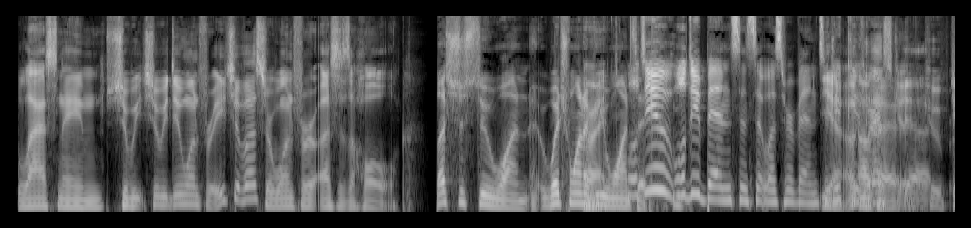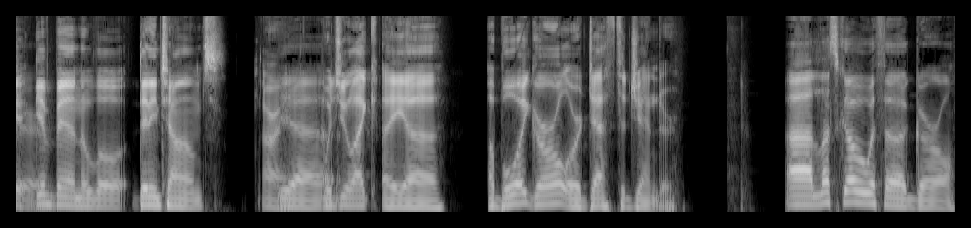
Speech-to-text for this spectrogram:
last name should we should we do one for each of us or one for us as a whole? Let's just do one. Which one All of you right. wants We'll it? do we'll do Ben since it was for Ben. So yeah, do okay, Cooper. that's good. Yeah. Cooper. Gi- Sure. Give Ben a little Denny Chimes. All right. Yeah. Would you like a uh, a boy, girl, or death to gender? Uh, let's go with a girl.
